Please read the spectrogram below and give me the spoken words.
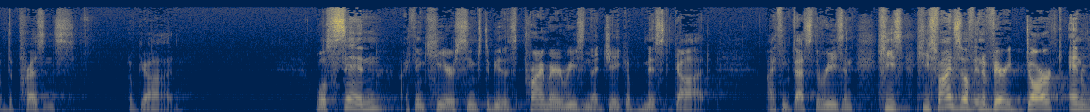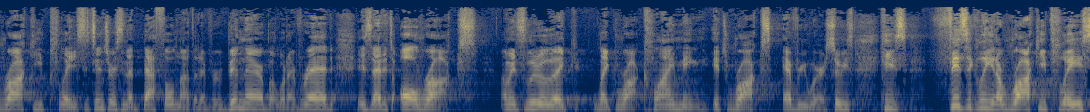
of the presence of God. Well, sin, I think, here seems to be the primary reason that Jacob missed God. I think that's the reason. He's, he finds himself in a very dark and rocky place. It's interesting that Bethel, not that I've ever been there, but what I've read is that it's all rocks. I mean, it's literally like, like rock climbing, it's rocks everywhere. So he's, he's physically in a rocky place,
